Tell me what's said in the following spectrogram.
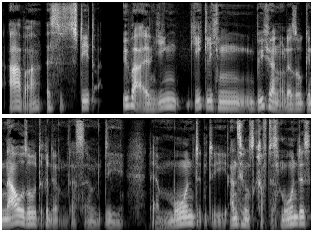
Aber es steht überall in jeglichen Büchern oder so genau so drin, dass ähm, die, der Mond, die Anziehungskraft des Mondes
